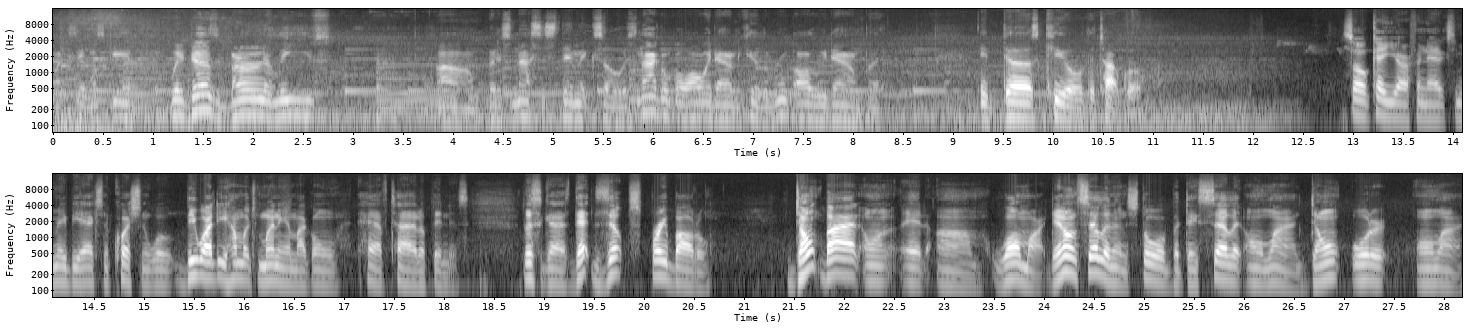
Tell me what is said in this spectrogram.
Like I said, once again, what it does is burn the leaves, um, but it's not systemic, so it's not gonna go all the way down to kill the root all the way down, but it does kill the top growth. So, okay, you are fanatics, you may be asking the question, well, BYD, how much money am I gonna have tied up in this? Listen, guys, that Zep spray bottle don't buy it on at um, Walmart. They don't sell it in the store, but they sell it online. Don't order online.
